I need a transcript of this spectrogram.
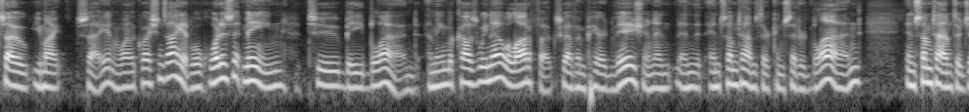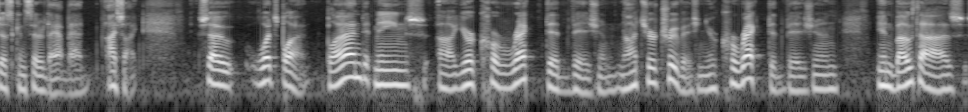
So you might say, and one of the questions I had, well, what does it mean to be blind? I mean, because we know a lot of folks who have impaired vision, and, and, and sometimes they're considered blind, and sometimes they're just considered to have bad eyesight. So, what's blind? Blind, it means uh, your corrected vision, not your true vision. Your corrected vision in both eyes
